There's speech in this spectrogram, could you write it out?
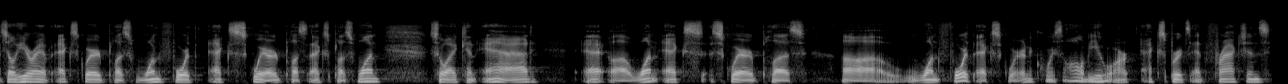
So here I have x squared plus 1 fourth x squared plus x plus 1. So I can add uh, 1x squared plus uh, 1 fourth x squared. And of course, all of you are experts at fractions.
